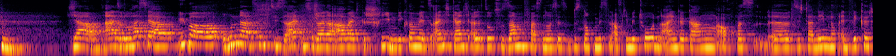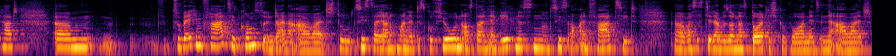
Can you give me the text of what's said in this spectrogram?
Ja, also du hast ja über 150 Seiten zu deiner Arbeit geschrieben. Die können wir jetzt eigentlich gar nicht alle so zusammenfassen. Du hast jetzt bist noch ein bisschen auf die Methoden eingegangen, auch was äh, sich daneben noch entwickelt hat. Ähm, zu welchem Fazit kommst du in deiner Arbeit? Du ziehst da ja noch mal eine Diskussion aus deinen Ergebnissen und ziehst auch ein Fazit. Äh, was ist dir da besonders deutlich geworden jetzt in der Arbeit?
